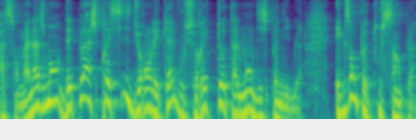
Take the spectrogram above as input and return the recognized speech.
à son management des plages précises durant lesquelles vous serez totalement disponible. Exemple tout simple,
